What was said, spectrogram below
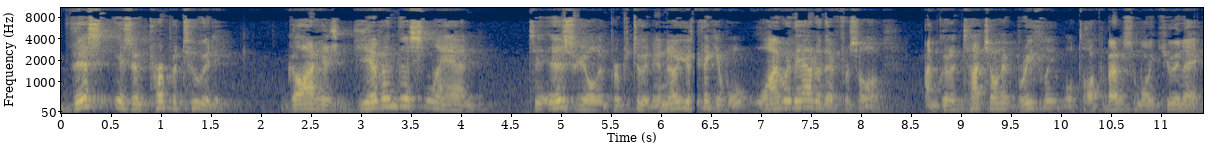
This is in perpetuity. God has given this land to Israel in perpetuity. And I know you're thinking, well, why were they out of there for so long? I'm going to touch on it briefly. We'll talk about it some more in Q&A.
